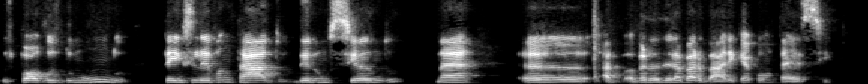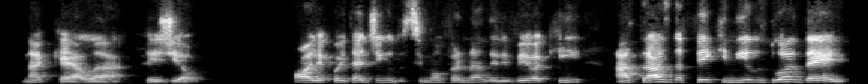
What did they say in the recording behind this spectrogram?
os povos do mundo têm se levantado denunciando, né, a, a verdadeira barbárie que acontece naquela região. Olha, coitadinho do Simão Fernando, ele veio aqui atrás da fake news do Adélio.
